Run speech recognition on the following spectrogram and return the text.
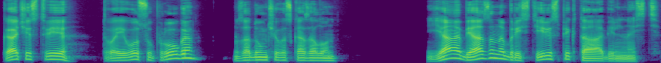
«В качестве твоего супруга, — задумчиво сказал он, — я обязан обрести респектабельность.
